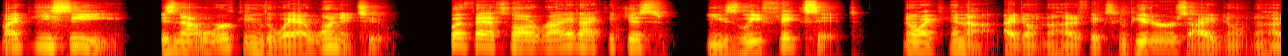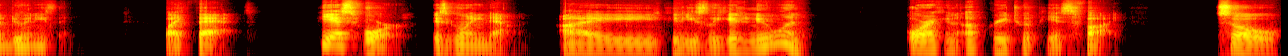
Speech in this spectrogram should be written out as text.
My PC is not working the way I want it to, but that's all right. I could just easily fix it. No, I cannot. I don't know how to fix computers. I don't know how to do anything like that. PS4 is going down. I could easily get a new one. Or I can upgrade to a PS5. So,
